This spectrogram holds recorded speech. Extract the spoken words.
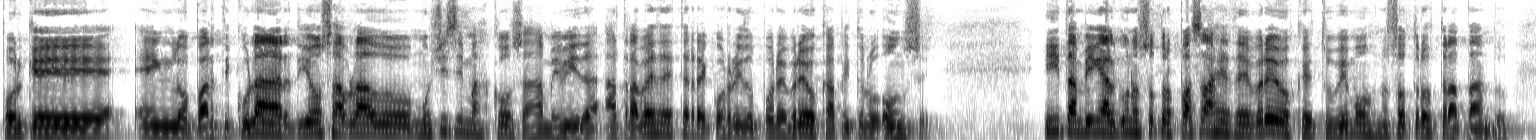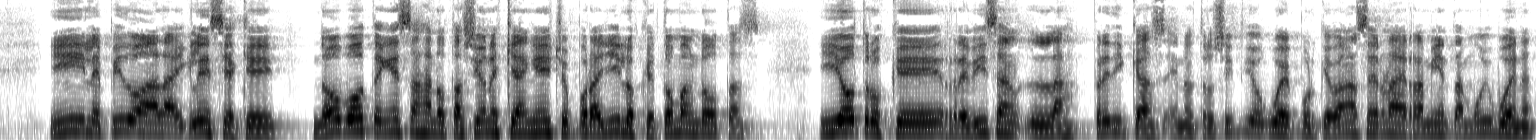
porque en lo particular Dios ha hablado muchísimas cosas a mi vida a través de este recorrido por Hebreos capítulo 11 y también algunos otros pasajes de Hebreos que estuvimos nosotros tratando. Y le pido a la iglesia que no voten esas anotaciones que han hecho por allí los que toman notas y otros que revisan las prédicas en nuestro sitio web porque van a ser una herramienta muy buena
